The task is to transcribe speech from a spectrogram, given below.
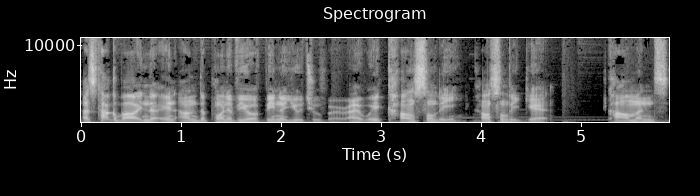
let's talk about in the in, on the point of view of being a YouTuber, right? We constantly, constantly get comments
